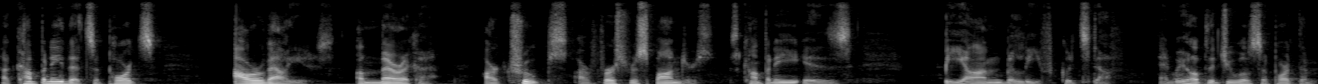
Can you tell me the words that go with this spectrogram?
a company that supports our values, America, our troops, our first responders. This company is beyond belief good stuff. And we hope that you will support them.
